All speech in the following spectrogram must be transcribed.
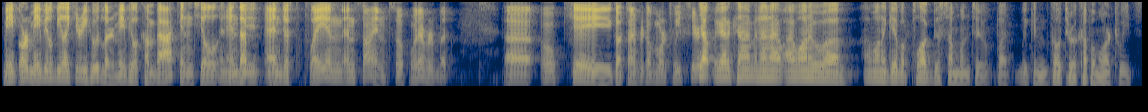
maybe, or maybe it'll be like Jiri and maybe he'll come back and he'll And end up and just play and, and sign. So whatever. But uh, okay, got time for a couple more tweets here. Yep, we got a time, and then I, I want to uh, I want to give a plug to someone too, but we can go through a couple more tweets.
